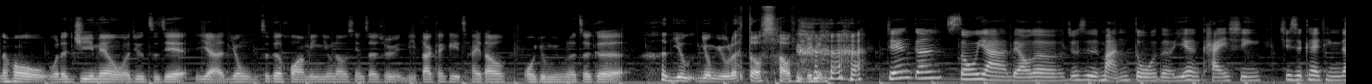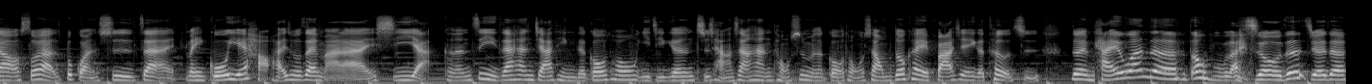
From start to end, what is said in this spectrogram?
然后我的 Gmail 我就直接呀用这个花名用到现在，所以你大概可以猜到我拥有了这个 拥拥有了多少年。今天跟 Soya 聊了就是蛮多的，也很开心。其实可以听到 Soya 不管是在美国也好，还是说在马来西亚，可能自己在和家庭的沟通，以及跟职场上和同事们的沟通上，我们都可以发现一个特质。对台湾的豆腐来说，我真的觉得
